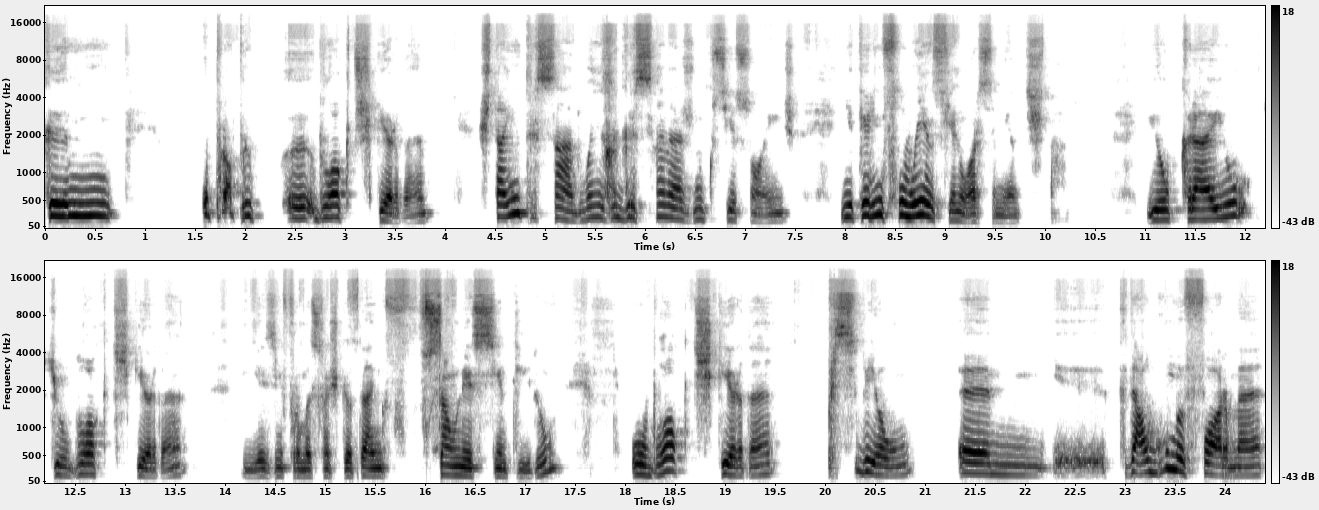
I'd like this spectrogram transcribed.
que um, o próprio uh, Bloco de Esquerda está interessado em regressar às negociações e a ter influência no Orçamento de Estado. Eu creio que o Bloco de Esquerda, e as informações que eu tenho são nesse sentido, o Bloco de Esquerda percebeu hum, que de alguma forma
